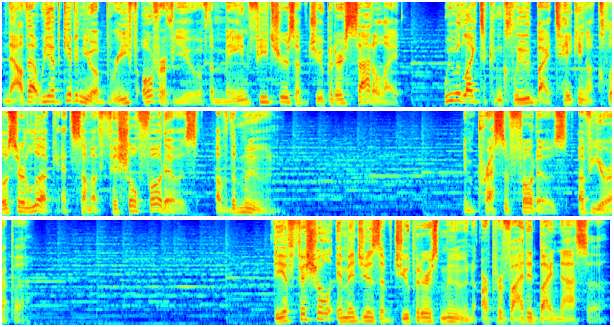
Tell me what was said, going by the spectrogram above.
Now that we have given you a brief overview of the main features of Jupiter's satellite, we would like to conclude by taking a closer look at some official photos of the Moon. Impressive photos of Europa. The official images of Jupiter's moon are provided by NASA.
